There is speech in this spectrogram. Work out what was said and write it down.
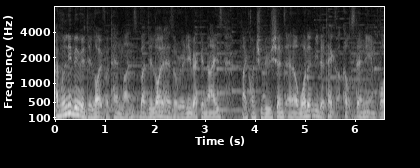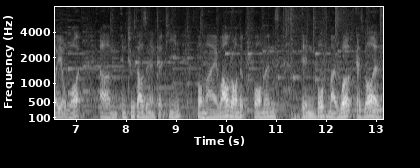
I've only been with Deloitte for 10 months, but Deloitte has already recognized my contributions and awarded me the Tax Outstanding Employee Award um, in 2013 for my well-rounded performance in both my work as well as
